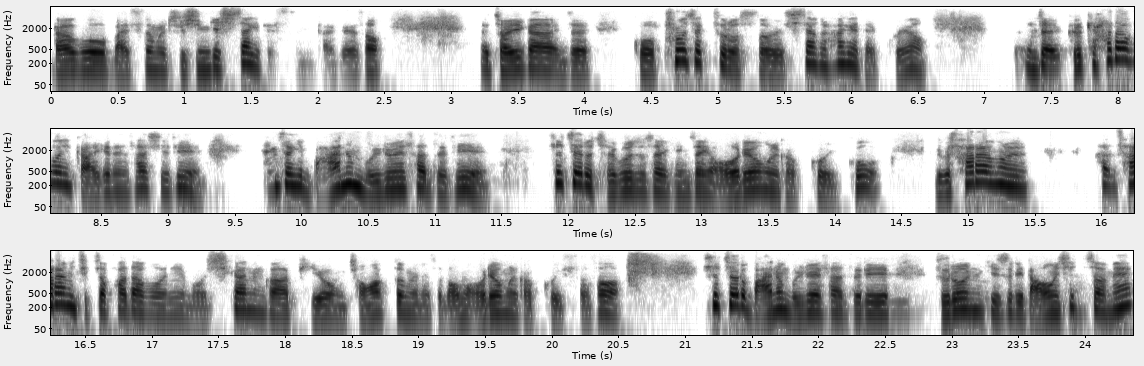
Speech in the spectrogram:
라고 말씀을 주신 게 시작이 됐습니다. 그래서 저희가 이제 그 프로젝트로서 시작을 하게 됐고요. 이제 그렇게 하다 보니까 알게 된 사실이 굉장히 많은 물류 회사들이 실제로 재고조사에 굉장히 어려움을 겪고 있고 그리고 사람을 한- 사람이 직접 하다 보니 뭐 시간과 비용, 정확도 면에서 너무 어려움을 겪고 있어서 실제로 많은 물류회사들이 드론 기술이 나온 시점에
